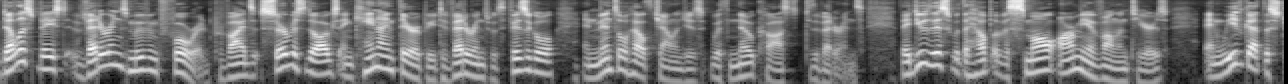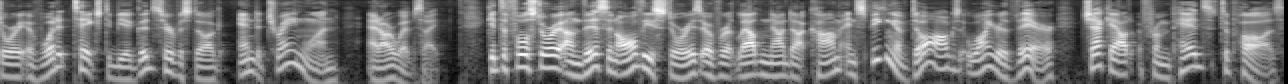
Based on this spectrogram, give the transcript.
Dulles based Veterans Moving Forward provides service dogs and canine therapy to veterans with physical and mental health challenges with no cost to the veterans. They do this with the help of a small army of volunteers, and we've got the story of what it takes to be a good service dog and to train one at our website. Get the full story on this and all these stories over at loudounnow.com. And speaking of dogs, while you're there, check out From Peds to Paws,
